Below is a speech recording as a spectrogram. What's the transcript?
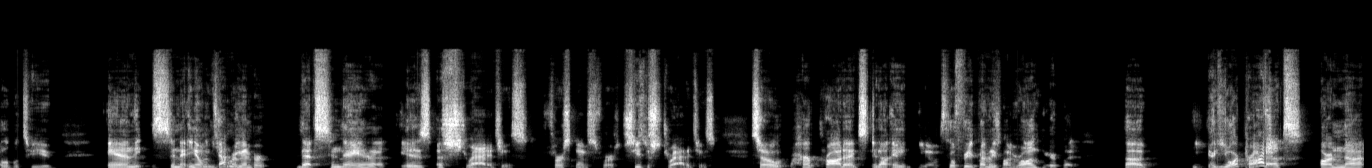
available to you. And you know, you got to remember that Sydnea is a strategist. First things first, she's a strategist. So her products, you know, and you know, feel free to correct me if I'm wrong here, but uh, your products are not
